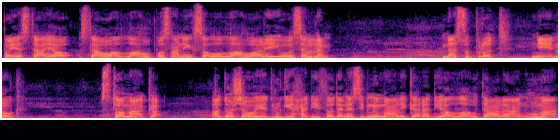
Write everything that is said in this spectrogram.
pa je stajao, stao Allahu poslanik sallallahu alaihi wasallam nasuprot njenog stomaka. A došao je drugi hadith od Enes ibn Malika radijallahu ta'ala anhuma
